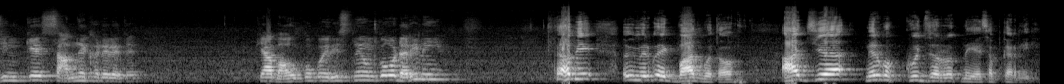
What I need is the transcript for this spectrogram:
जिनके सामने खड़े रहते क्या भाव को कोई रिस्क नहीं? उनको वो डर ही नहीं है। अभी अभी मेरे को एक बात बताओ। आज, मेरे को कुछ ज़रूरत नहीं है सब करने की।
